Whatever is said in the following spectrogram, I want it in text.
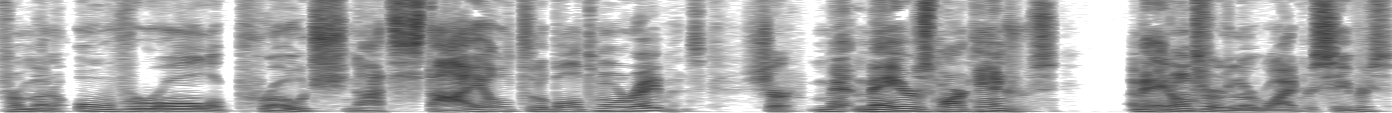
from an overall approach, not style, to the Baltimore Ravens. Sure. Ma- Mayer's Mark Andrews. I mean, they don't throw to their wide receivers.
